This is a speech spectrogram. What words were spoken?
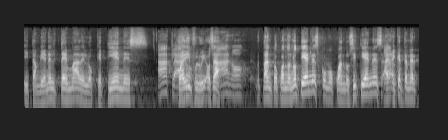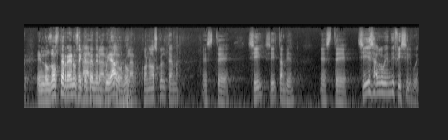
y también el tema de lo que tienes ah, claro. puede influir. O sea, ah, no, tanto cuando no tienes como cuando sí tienes, hay- Claro. hay que tener, en los dos terrenos hay Claro, que tener cuidado, ¿no? Claro, conozco el tema. Este, sí, sí, también. Este, sí, es algo bien difícil, güey.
